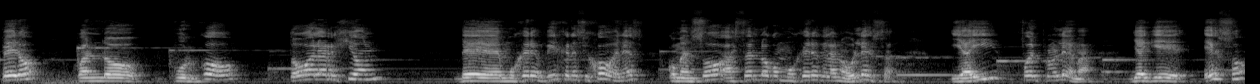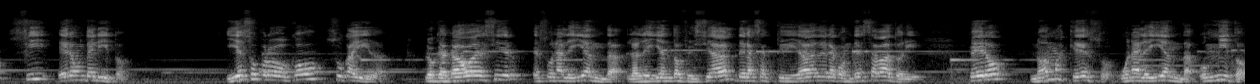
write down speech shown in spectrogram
Pero cuando purgó toda la región de mujeres vírgenes y jóvenes, comenzó a hacerlo con mujeres de la nobleza. Y ahí fue el problema, ya que eso sí era un delito. Y eso provocó su caída. Lo que acabo de decir es una leyenda, la leyenda oficial de las actividades de la condesa Bathory. Pero no es más que eso, una leyenda, un mito,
